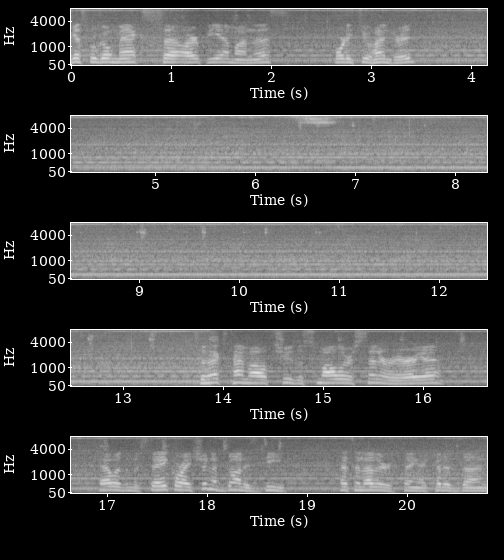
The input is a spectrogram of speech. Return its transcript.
guess we'll go max uh, RPM on this, 4200. So next time I'll choose a smaller center area. That was a mistake, or I shouldn't have gone as deep. That's another thing I could have done.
